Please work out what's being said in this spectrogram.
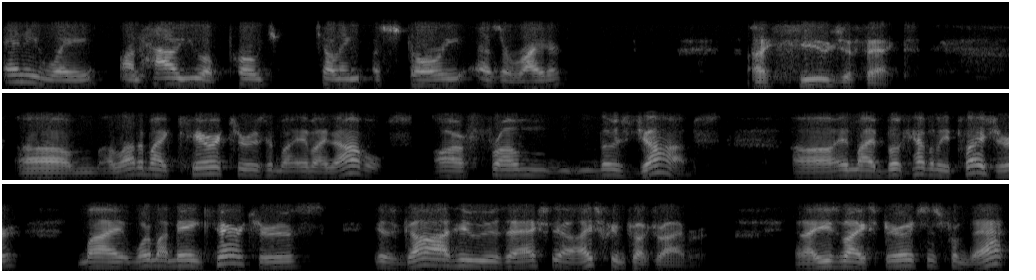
any way, on how you approach telling a story as a writer? A huge effect. Um, a lot of my characters in my in my novels are from those jobs. Uh, in my book Heavenly Pleasure, my one of my main characters is God, who is actually an ice cream truck driver, and I use my experiences from that.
